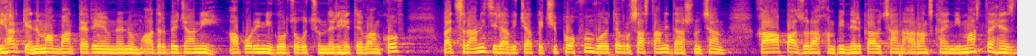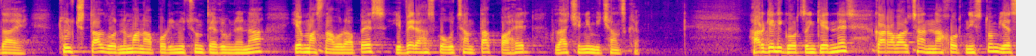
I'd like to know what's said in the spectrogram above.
Իհարկե նման բան տեղի է ունենում Ադրբեջանի ապօրինի գործողությունների հետևանքով, բայց սրանից իրավիճակը չի փոխվում, որովհետև Ռուսաստանի Դաշնության խաղապահ զորախմբի ներկայության առանցքային իմաստը հենց դա է՝ թույլ չտալ, որ նման ապօրինություն տեղի ունենա եւ մասնավորապես եւ վերահսկողության տակ պահել Լաչինի միջանցքը։ Հարգելի գործընկերներ, կառավարության նախորդ նիստում ես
